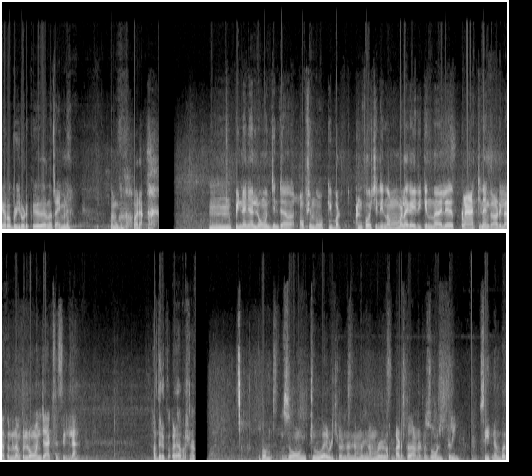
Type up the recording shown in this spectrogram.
എയറോ ബ്രിഡ്ജിലൂടെ കയറുന്ന ടൈമിന് നമുക്ക് വരാം. പിന്നെ ഞാൻ ലോഞ്ചിന്റെ ഓപ്ഷൻ നോക്കി ബട്ട് അൺഫോർച്ചുനേറ്റ്ലി നമ്മളെ കയ്യിരിക്കുന്നതിൽ പ്ലാറ്റിനം കാർഡ് ഇല്ലാത്തതുകൊണ്ട് നമുക്ക് ലോഞ്ച് ആക്സസ് ഇല്ല. അതൊരു പ്രശ്നം. അപ്പം സോൺ ടു വരെ വിളിച്ചിട്ടുണ്ട്. നമ്മൾ നമ്മൾ അടുത്തതാണ് കേട്ടോ zone three seat number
